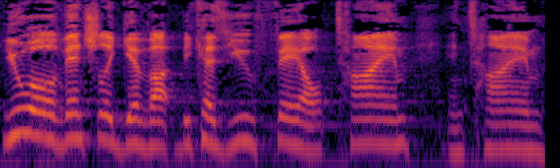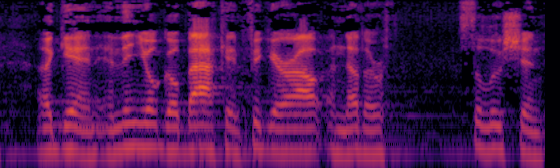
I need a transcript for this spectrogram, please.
you will eventually give up because you fail time and time again. And then you'll go back and figure out another solution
